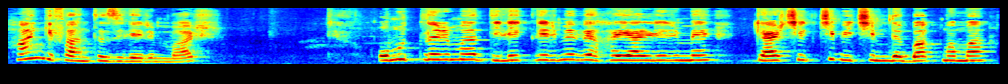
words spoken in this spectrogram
hangi fantazilerim var? Umutlarıma, dileklerime ve hayallerime gerçekçi biçimde bakmama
